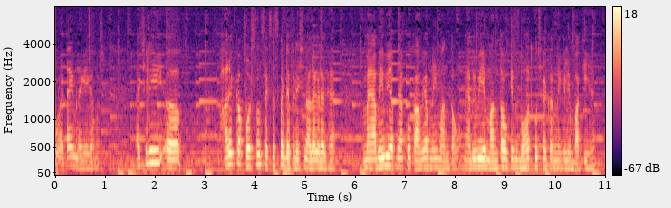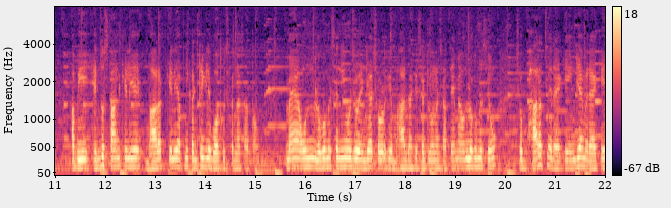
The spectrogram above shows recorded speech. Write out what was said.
थोड़ा टाइम लगेगा मुझे। एक्चुअली हर एक का पर्सनल सक्सेस का डेफिनेशन अलग अलग है। मैं अभी भी अपने आप को कामयाब नहीं मानता हूँ। मैं अभी भी ये मानता हूँ कि अभी बहुत कुछ है करने के लिए बाकी है। अभी हिंदुस्तान के लिए, भारत के लिए, अपनी कंट्री के लिए बहुत कुछ करना चाहता हूँ। मैं उन लोगों में से नहीं हूँ जो इंडिया छोड़ के बाहर जाके सेटल होना चाहते हैं। मैं उन लोगों में से हूँ जो भारत में रह के इंडिया में रह के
